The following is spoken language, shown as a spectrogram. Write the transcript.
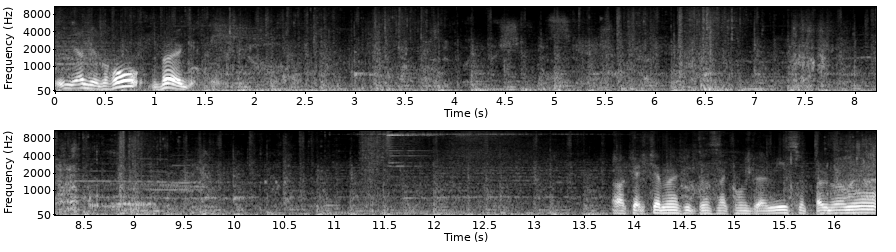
il y a de gros bugs. Alors quelqu'un m'invite dans un groupe d'amis, c'est pas le moment.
